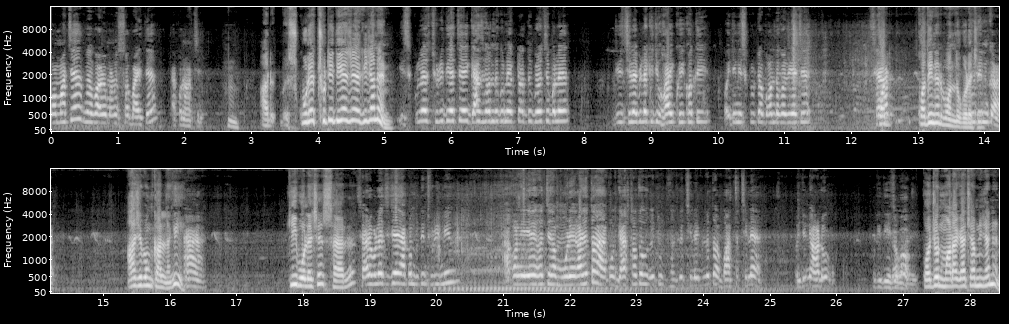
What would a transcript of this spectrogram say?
কম আছে মানুষ সব বাড়িতে এখন আছে। হুম। আর স্কুলের ছুটি দিয়েছে কি জানেন? স্কুলে ছুটি দিয়েছে গ্যাস বন্ধ করে একটু আধটু বেরোচ্ছে বলে যদি ছেলেপিলে কিছু হয় ক্ষয়ক্ষতি ওই দিন স্কুলটা বন্ধ করে দিয়েছে। স্যার কদিনের বন্ধ করেছে? দুদিনকার আজ এবং কাল নাকি? হ্যাঁ। কি বলেছে স্যার? স্যার বলেছে যে এখন দুদিন ছুটি নিন। এখন এ হচ্ছে মরে গেছে তো এখন গ্যাসটা তো একটু ছেলেপিলে তো বাচ্চা ছেলে ওই জন্য আরও ছুটি দিয়েছে বলে। কজন মারা গেছে আপনি জানেন?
